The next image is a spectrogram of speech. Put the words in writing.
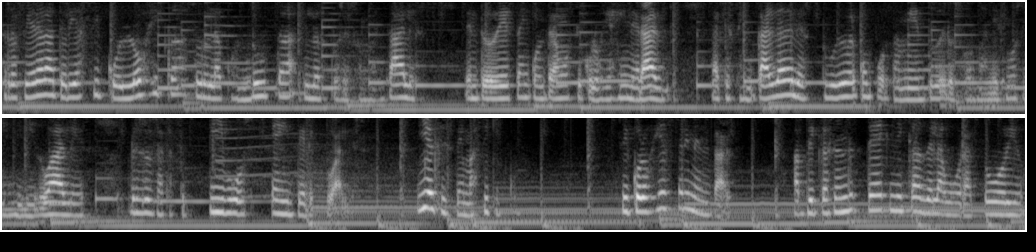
se refiere a la teoría psicológica sobre la conducta y los procesos mentales. Dentro de esta encontramos psicología general, la que se encarga del estudio del comportamiento de los organismos individuales, procesos afectivos e intelectuales, y el sistema psíquico. Psicología experimental, aplicación de técnicas de laboratorio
